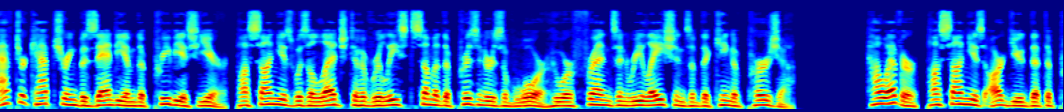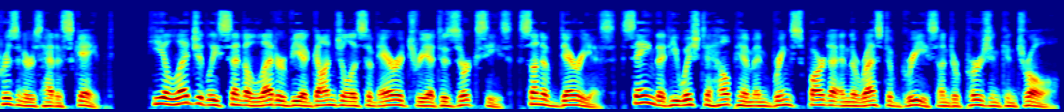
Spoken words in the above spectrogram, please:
After capturing Byzantium the previous year, Pausanias was alleged to have released some of the prisoners of war who were friends and relations of the king of Persia. However, Pausanias argued that the prisoners had escaped. He allegedly sent a letter via Gongylus of Eretria to Xerxes, son of Darius, saying that he wished to help him and bring Sparta and the rest of Greece under Persian control.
